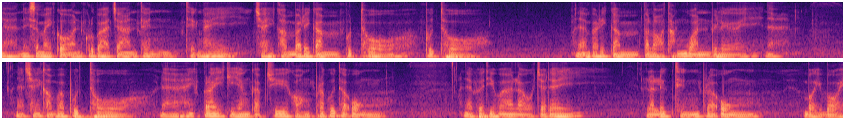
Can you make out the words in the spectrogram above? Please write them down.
นะในสมัยก่อนครูบาอาจารย์ท่านถึงให้ใช้คำบริกรรมพุทโธ พุทโธ นะบริกรรมตลอดทั้งวันไปเลยนะนะใช้คำว่าพุทโธนะให้ใกล้เคียงกับชื่อของพระพุทธองค์นะเพื่อที่ว่าเราจะได้ระลึกถึงพระองค์บ่อย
